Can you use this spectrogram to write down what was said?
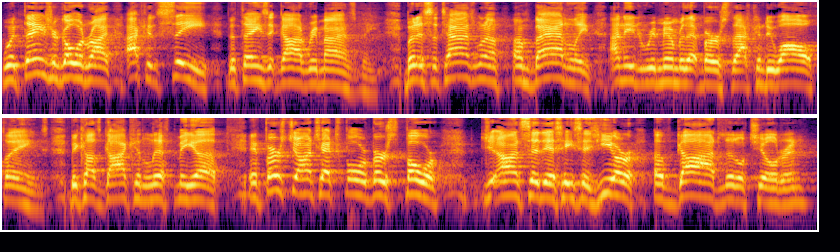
when things are going right, I can see the things that God reminds me. But it's the times when I'm, I'm battling, I need to remember that verse that I can do all things because God can lift me up. In 1 John chapter 4, verse 4, John said this. He says, Ye are of God, little children,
